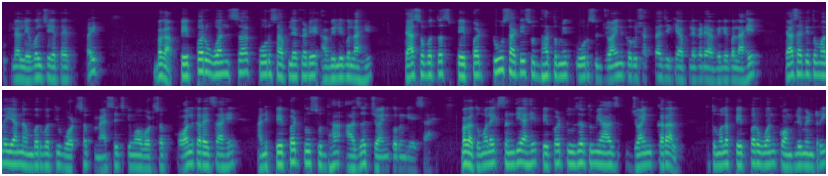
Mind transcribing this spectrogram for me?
कुठल्या लेवलचे येत आहेत राईट बघा पेपर वनचा कोर्स आपल्याकडे अवेलेबल आहे. त्यासोबतच पेपर टू साठी सुद्धा तुम्ही कोर्स जॉईन करू शकता जे की आपल्याकडे अवेलेबल आहे. त्यासाठी तुम्हाला या नंबरवरती व्हॉट्सअप मेसेज किंवा व्हॉट्सअप कॉल करायचा आहे आणि पेपर टू सुद्धा आजच जॉईन करून घ्यायचा आहे. बघा तुम्हाला एक संधी आहे. पेपर टू जर तुम्ही आज जॉईन कराल तर तुम्हाला paper one complimentary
